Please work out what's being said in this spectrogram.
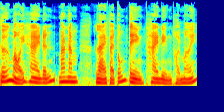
cứ mỗi 2 đến 3 năm lại phải tốn tiền thay điện thoại mới.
